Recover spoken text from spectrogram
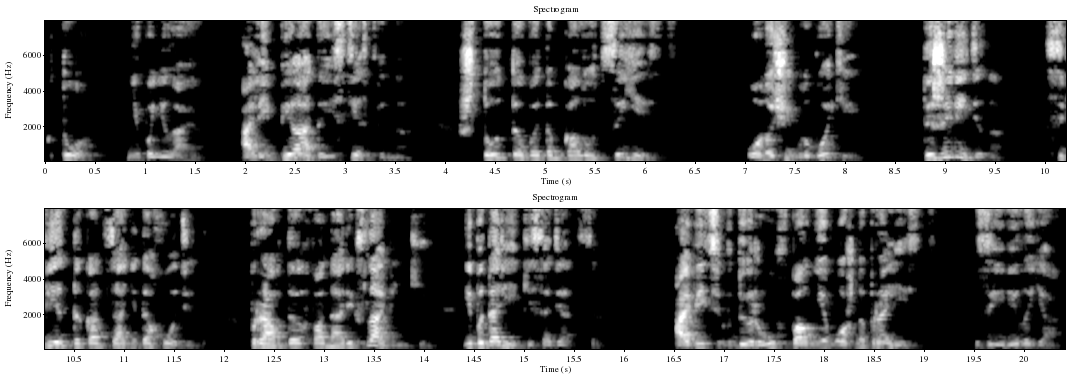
Кто? Не поняла я. Олимпиада, естественно. Что-то в этом колодце есть. Он очень глубокий. Ты же видела, свет до конца не доходит. Правда, фонарик слабенький, и батарейки садятся. А ведь в дыру вполне можно пролезть, заявила я.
